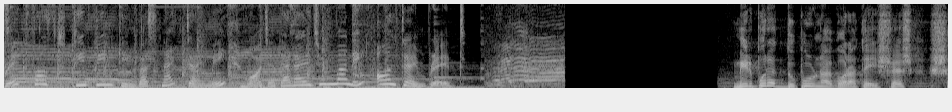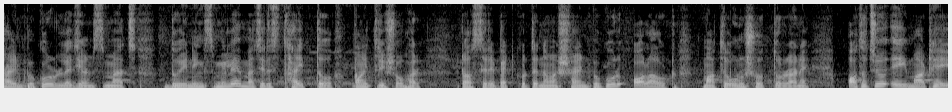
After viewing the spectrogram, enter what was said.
ব্রেকফাস্ট টিফিন কিংবা স্ন্যাক টাইমে মজাদার আয়োজন মানে অল টাইম ব্রেড মিরপুরে দুপুর না গড়াতেই শেষ শাইনপুকুর লেজেন্ডস ম্যাচ। দুই ইনিংস মিলে ম্যাচের স্থায়িত্ব পঁয়ত্রিশ ওভার। টস হেরে ব্যাট করতে নামা শাইনপুকুর অল আউট মাত্র উনসত্তর রানে। অথচ এই মাঠেই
